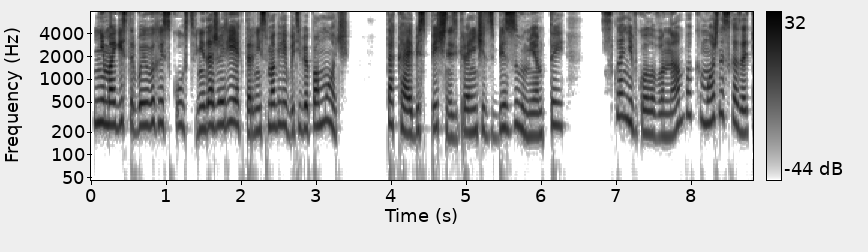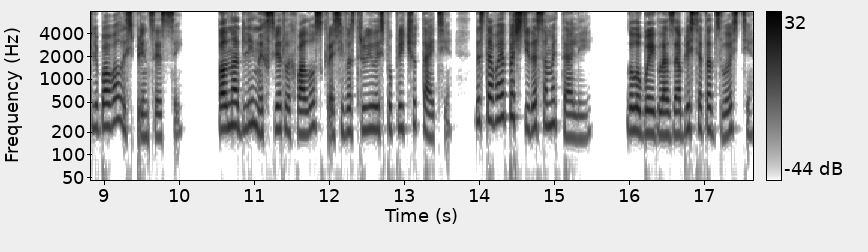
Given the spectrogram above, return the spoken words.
Ни магистр боевых искусств, ни даже ректор не смогли бы тебе помочь. Такая беспечность граничит с безумием, ты...» Склонив голову на бок, можно сказать, любовалась принцессой. Волна длинных светлых волос красиво струилась по плечу Тати, доставая почти до самой талии. Голубые глаза блестят от злости.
